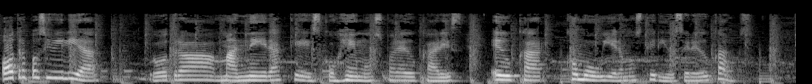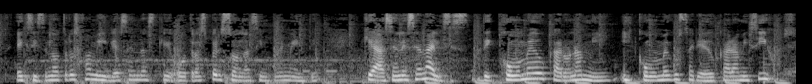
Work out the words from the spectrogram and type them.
Otra posibilidad, otra manera que escogemos para educar es educar como hubiéramos querido ser educados. Existen otras familias en las que otras personas simplemente que hacen ese análisis de cómo me educaron a mí y cómo me gustaría educar a mis hijos,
